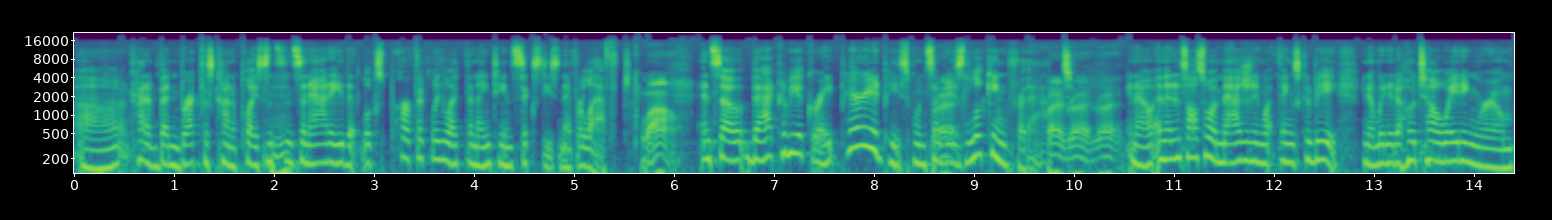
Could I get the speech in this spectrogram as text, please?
uh, kind of bed and breakfast kind of place Mm-hmm. in Cincinnati that looks perfectly like the 1960s, never left. Wow. And so that could be a great period piece when somebody's Right. looking for that. Right, right, right. You know, and then it's also imagining what things could be. You know, we need a hotel waiting room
